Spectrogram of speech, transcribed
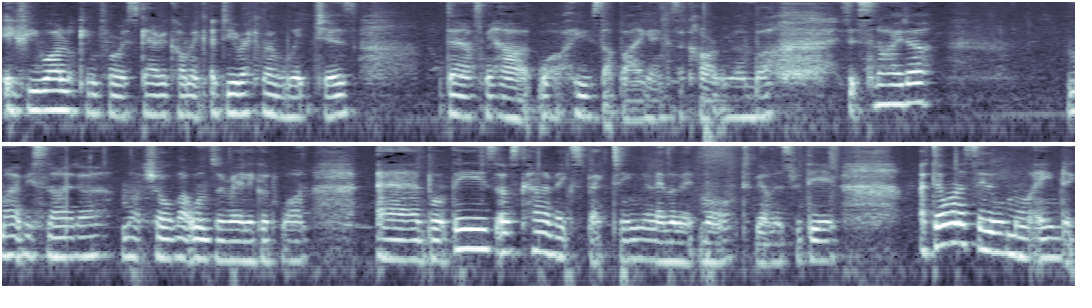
If you are looking for a scary comic, I do recommend Wytches. Don't ask me how, what, who's that by again because I can't remember. Is it Snyder? Might be Snyder. I'm not sure. That one's a really good one. Um, but these I was kind of expecting a little bit more, to be honest with you. I don't want to say they were more aimed at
